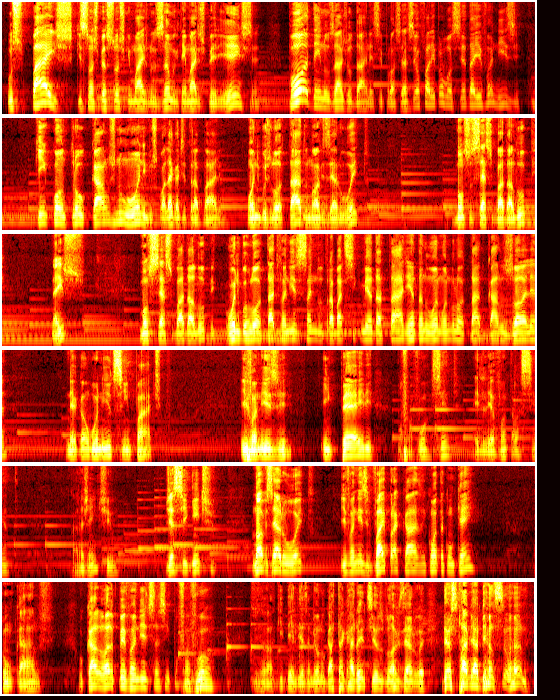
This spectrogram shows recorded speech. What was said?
Os pais, que são as pessoas que mais nos amam, que têm mais experiência, podem nos ajudar nesse processo. Eu falei para você da Ivanise, que encontrou o Carlos no ônibus, colega de trabalho, ônibus lotado, 908, Bom Sucesso Guadalupe, não é isso? Bom Sucesso Guadalupe, ônibus lotado, Ivanise saindo do trabalho às 5 e meia da tarde, entra no ônibus, ônibus lotado, Carlos olha, negão bonito, simpático, Ivanise em pé, ele por favor, sente. Ele levanta, ela senta. Cara é gentil. Dia seguinte, 908, Ivanise vai para casa, encontra com quem? Com o Carlos. O Carlos olha para o Ivanise e diz assim: por favor. Ah, que beleza, meu lugar está garantido no 908. Deus está me abençoando.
